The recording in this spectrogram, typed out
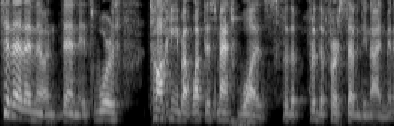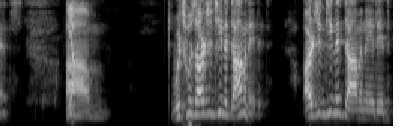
to that end though, then it's worth talking about what this match was for the for the first 79 minutes. Yeah. um which was argentina dominated. Argentina dominated.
